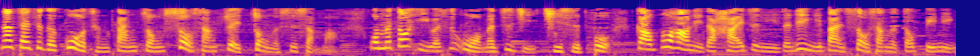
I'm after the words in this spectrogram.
那在这个过程当中，受伤最重的是什么？我们都以为是我们自己，其实不，搞不好你的孩子、你的另一半受伤的都比你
